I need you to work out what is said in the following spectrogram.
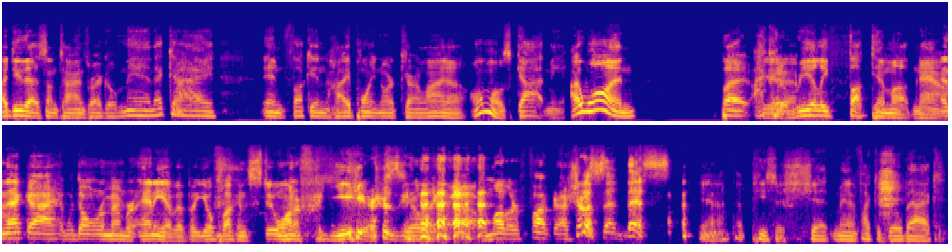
I do that sometimes where I go, man, that guy in fucking High Point, North Carolina almost got me. I won, but I could Yeah. have really fucked him up now. And that guy don't remember any of it, but you'll fucking stew on it for years. You're like, oh, motherfucker, I should have said this. yeah, that piece of shit, man. If I could go back,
